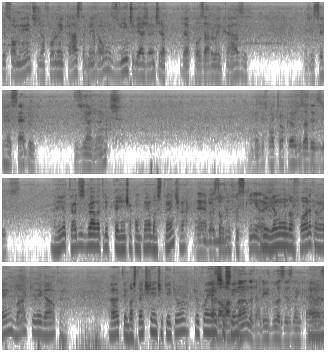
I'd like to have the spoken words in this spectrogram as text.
pessoalmente, já foram lá em casa também, já uns 20 viajantes já, já pousaram lá em casa. A gente sempre recebe o- os viajantes. Aí a gente vai trocando os adesivos. Aí até o Desbrava Trip que a gente acompanha bastante, ó. É, agora estamos com Fusquinha, né? Vivendo no mundo afora também. Bah, que legal, cara. Ah, tem bastante gente aqui que eu, que eu conheço, Casal assim. Lavanda, já veio duas vezes lá em É, casa.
